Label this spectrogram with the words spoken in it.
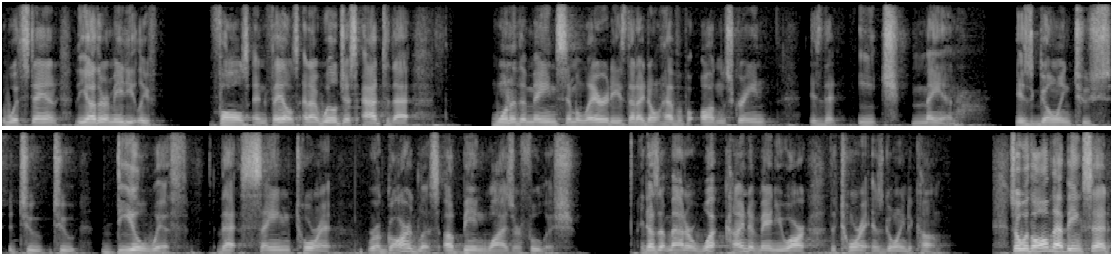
withstand, the other immediately falls and fails. And I will just add to that one of the main similarities that I don't have up on the screen is that each man is going to, to, to deal with that same torrent regardless of being wise or foolish. It doesn't matter what kind of man you are, the torrent is going to come. So, with all that being said,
